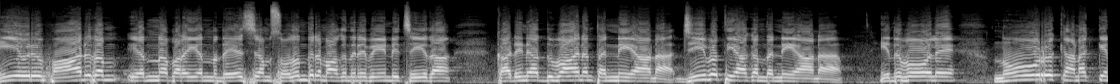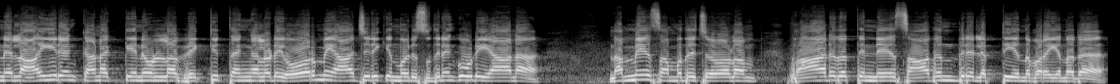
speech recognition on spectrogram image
ഈ ഒരു ഭാരതം എന്ന് പറയുന്ന ദേശം സ്വതന്ത്രമാകുന്നതിന് വേണ്ടി ചെയ്ത കഠിനാധ്വാനം തന്നെയാണ് ജീവത്യാഗം തന്നെയാണ്. ഇതുപോലെ നൂറ് കണക്കിനല്ല ആയിരം കണക്കിനുള്ള വ്യക്തിത്വങ്ങളുടെ ഓർമ്മ ആചരിക്കുന്ന ഒരു സുദിനം കൂടിയാണ് നമ്മെ സംബന്ധിച്ചോളം ഭാരതത്തിന്റെ സ്വാതന്ത്ര്യ ലബ്ധി എന്ന് പറയുന്നത്.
